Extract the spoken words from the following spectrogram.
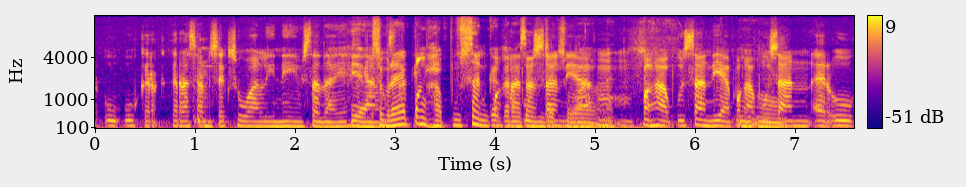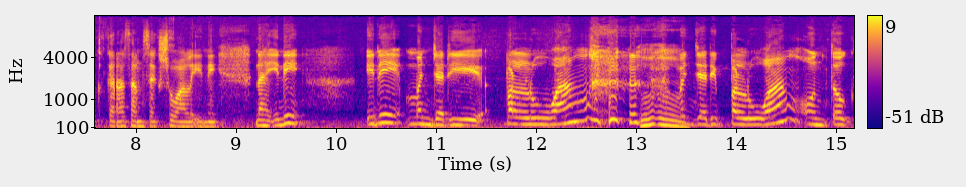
RUU kekerasan seksual ini Ustazah ya. Ya, Yang sebenarnya penghapusan kekerasan penghapusan seksual. ya, mm-mm, penghapusan ya penghapusan RUU kekerasan seksual ini. Nah ini ini menjadi peluang menjadi peluang untuk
